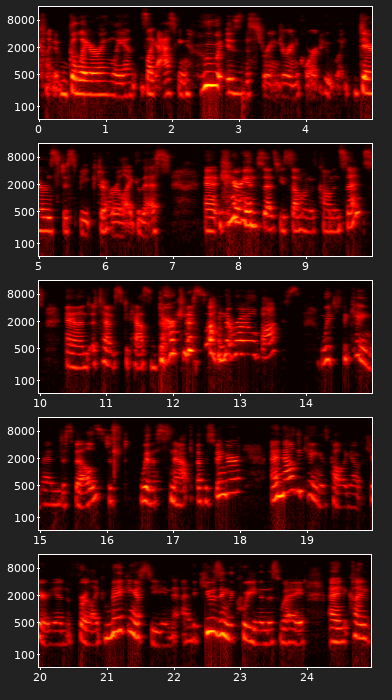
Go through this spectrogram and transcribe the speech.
kind of glaringly and it's like asking who is the stranger in court who like dares to speak to her like this and Kirian says he's someone with common sense and attempts to cast darkness on the royal box, which the king then dispels just with a snap of his finger. And now the king is calling out Kirian for like making a scene and accusing the queen in this way and kind of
